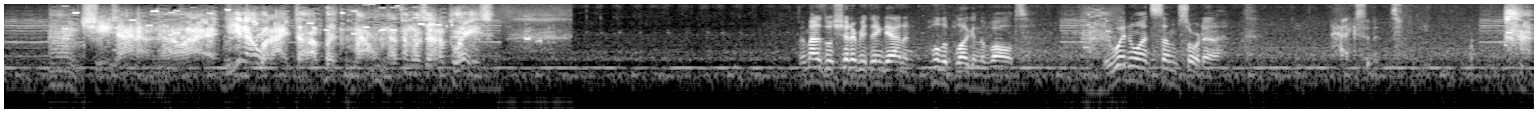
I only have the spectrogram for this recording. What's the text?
Oh, jeez, I don't know. I, you know what I thought, but, well, nothing was out of place. We might as well shut everything down and pull the plug in the vault. We wouldn't want some sort of accident.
